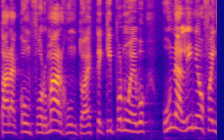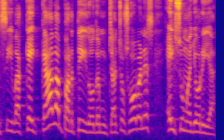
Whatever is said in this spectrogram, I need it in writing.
para conformar junto a este equipo nuevo una línea ofensiva que cada partido de muchachos jóvenes, en su mayoría,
